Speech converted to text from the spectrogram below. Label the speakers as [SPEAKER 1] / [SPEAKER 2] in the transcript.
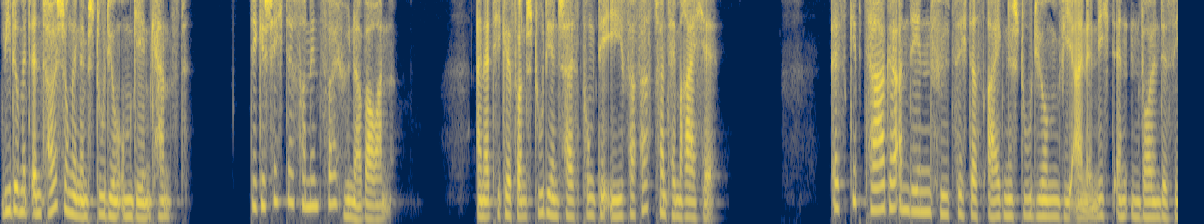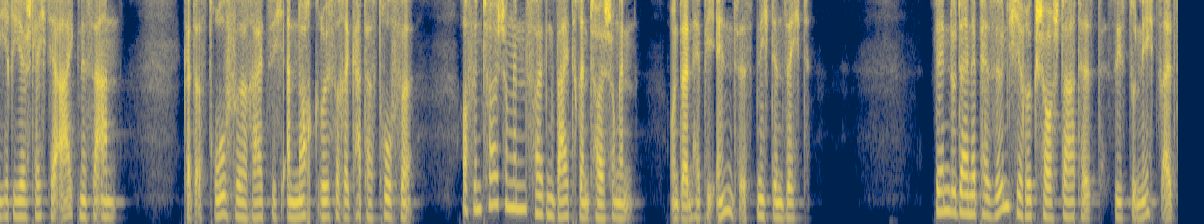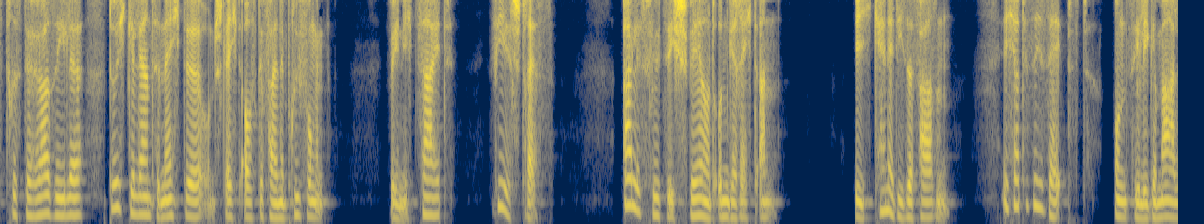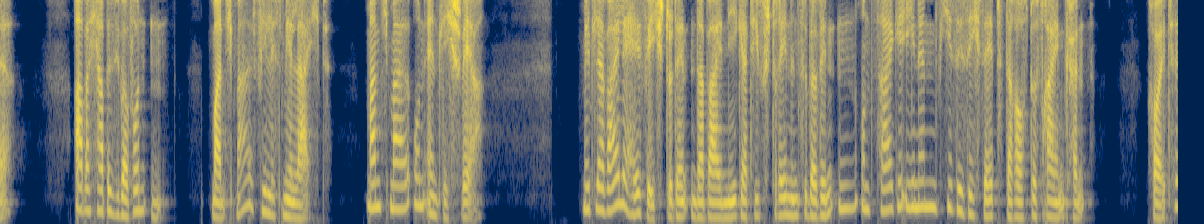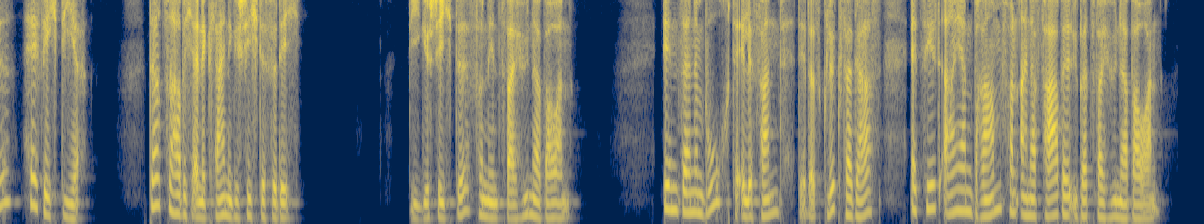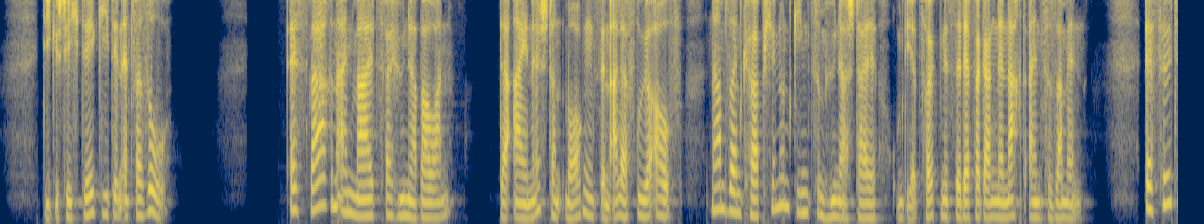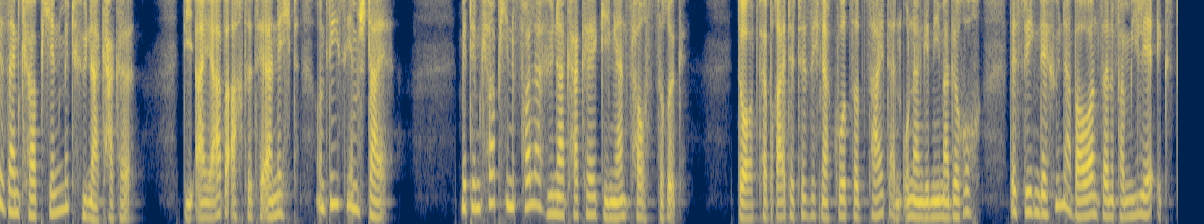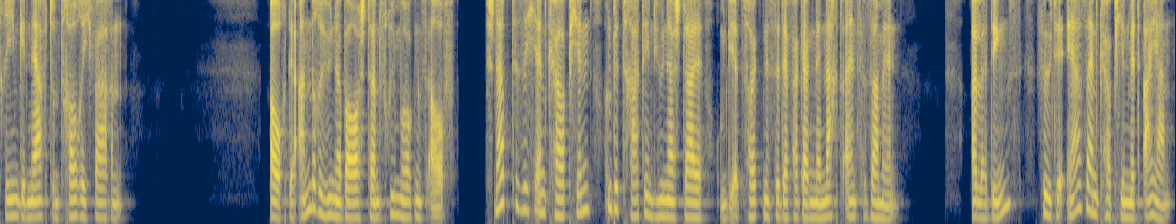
[SPEAKER 1] Wie du mit Enttäuschungen im Studium umgehen kannst. Die Geschichte von den zwei Hühnerbauern. Ein Artikel von studienscheiß.de verfasst von Tim Reichel. Es gibt Tage, an denen fühlt sich das eigene Studium wie eine nicht enden wollende Serie schlechter Ereignisse an. Katastrophe reiht sich an noch größere Katastrophe. Auf Enttäuschungen folgen weitere Enttäuschungen. Und ein Happy End ist nicht in Sicht. Wenn du deine persönliche Rückschau startest, siehst du nichts als triste Hörsäle, durchgelernte Nächte und schlecht ausgefallene Prüfungen. Wenig Zeit, viel Stress. Alles fühlt sich schwer und ungerecht an. Ich kenne diese Phasen. Ich hatte sie selbst, unzählige Male. Aber ich habe sie überwunden. Manchmal fiel es mir leicht, manchmal unendlich schwer. Mittlerweile helfe ich Studenten dabei, Negativsträhnen zu überwinden und zeige ihnen, wie sie sich selbst daraus befreien können. Heute helfe ich dir. Dazu habe ich eine kleine Geschichte für dich. Die Geschichte von den zwei Hühnerbauern. In seinem Buch Der Elefant, der das Glück vergaß, erzählt Arjan Brahm von einer Fabel über zwei Hühnerbauern. Die Geschichte geht in etwa so. Es waren einmal zwei Hühnerbauern. Der eine stand morgens in aller Frühe auf, nahm sein Körbchen und ging zum Hühnerstall, um die Erzeugnisse der vergangenen Nacht einzusammeln. Er füllte sein Körbchen mit Hühnerkacke. Die Eier beachtete er nicht und ließ sie im Stall. Mit dem Körbchen voller Hühnerkacke ging er ins Haus zurück. Dort verbreitete sich nach kurzer Zeit ein unangenehmer Geruch, weswegen der Hühnerbauer und seine Familie extrem genervt und traurig waren. Auch der andere Hühnerbauer stand frühmorgens auf schnappte sich ein Körbchen und betrat den Hühnerstall, um die Erzeugnisse der vergangenen Nacht einzusammeln. Allerdings füllte er sein Körbchen mit Eiern.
